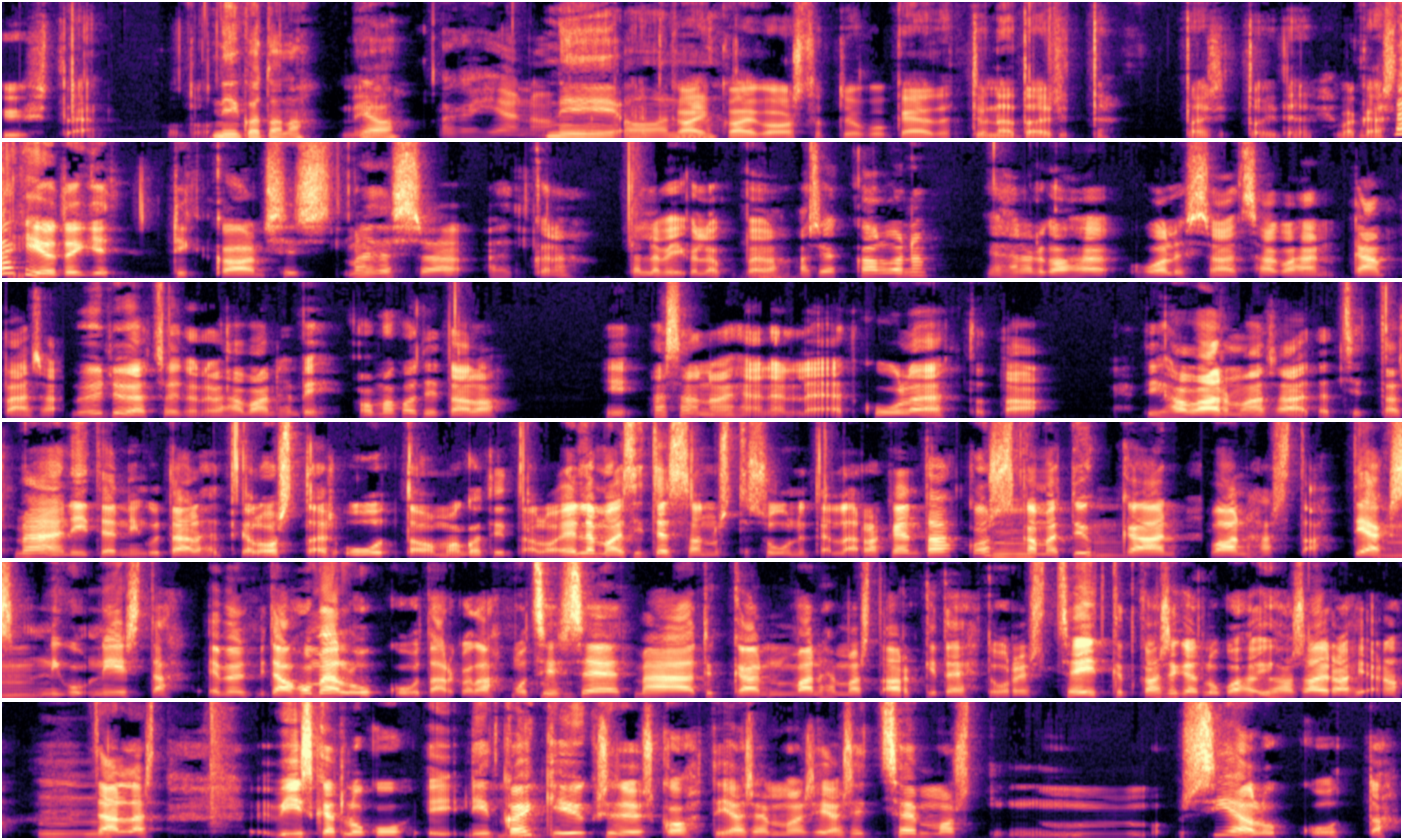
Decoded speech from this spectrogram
yhtään. kotona. Niin kotona, Niin. joo. Aika hienoa. Niin on. Kai, kaiko on ostettu joku käytettynä tai sitten, tai sitten on itse väkästynyt. Mäkin jotenkin dikkaan. Siis mä olin tässä hetkellä tällä viikolla joku päivä Ja hän oli kauhean huolissaan, että saako hän kämppäänsä myytyä, että se tämmöinen vähän vanhempi omakotitalo. Niin mä sanoin hänelle, että kuulee, että, tota, ihan varmaan saa, että sitten taas mä en itse niin tällä hetkellä ostaisi uutta omakotitaloa. Ellei mä olisi itse saanut sitä suunnitella rakentaa, koska Mm. mä tykkään vanhasta, tiedätkö, Mm. niin niistä, en mä nyt mitään homeluukkuu tarkoita, mutta siis se, että mä tykkään vanhemmasta arkkitehtuurista, 70-80-lukua on ihan sairaan hieno Mm. tällaista 50-luku, i- niitä Mm. kaikki yksityiskohtia semmoisia, ja sitten semmoista mm, sielukkuutta,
